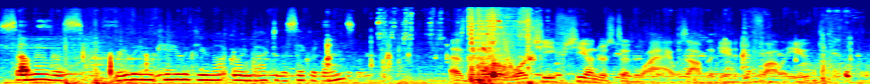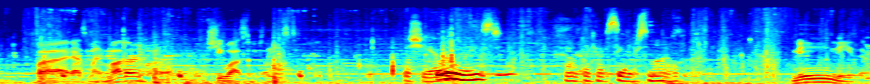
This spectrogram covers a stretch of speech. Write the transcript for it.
Sona was oh. Really okay with you not going back to the Sacred Lands? As the Nora war chief, she understood why I was obligated to follow you. But as my mother, she wasn't pleased. Is she ever pleased? I don't think I've seen her smile. Me neither.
